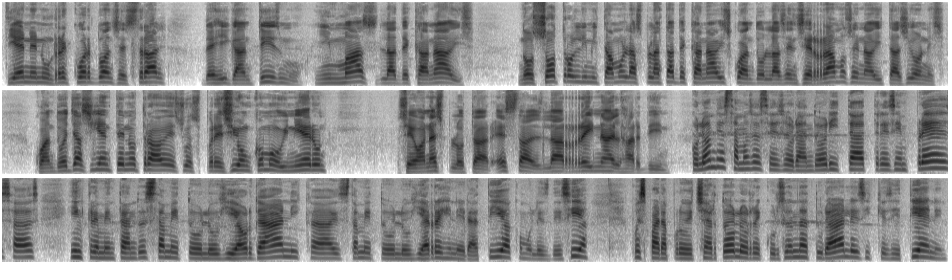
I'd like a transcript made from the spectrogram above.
tienen un recuerdo ancestral de gigantismo y más las de cannabis. Nosotros limitamos las plantas de cannabis cuando las encerramos en habitaciones. Cuando ellas sienten otra vez su expresión como vinieron, se van a explotar. Esta es la reina del jardín. Colombia estamos asesorando ahorita tres empresas, incrementando esta metodología orgánica, esta metodología regenerativa, como les decía, pues para aprovechar todos los recursos naturales y que se tienen.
